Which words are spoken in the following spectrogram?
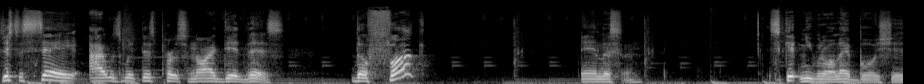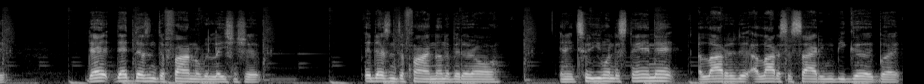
just to say I was with this person or I did this. The fuck? And listen, skip me with all that bullshit. That that doesn't define a relationship. It doesn't define none of it at all. And until you understand that, a lot of the, a lot of society would be good. But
